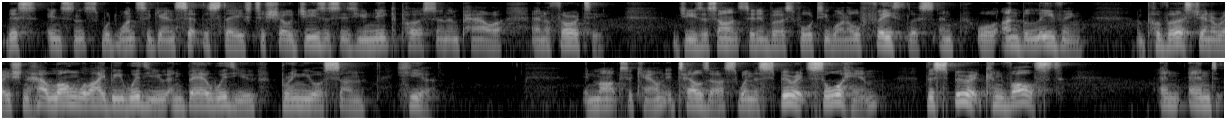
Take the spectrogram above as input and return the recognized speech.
This instance would once again set the stage to show Jesus' unique person and power and authority. Jesus answered in verse 41, O faithless and or unbelieving and perverse generation, how long will I be with you and bear with you? Bring your son here. In Mark's account, it tells us when the Spirit saw him, the Spirit convulsed and, and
